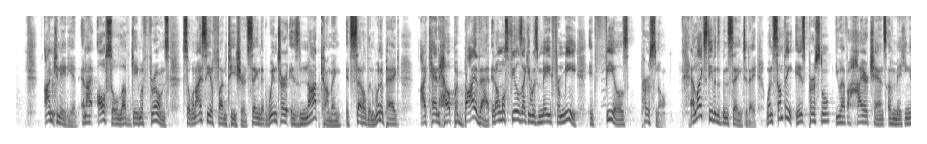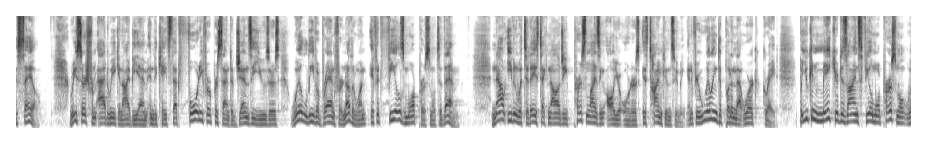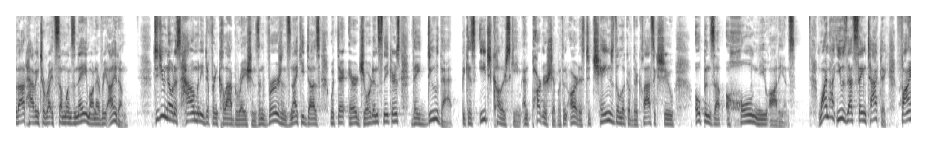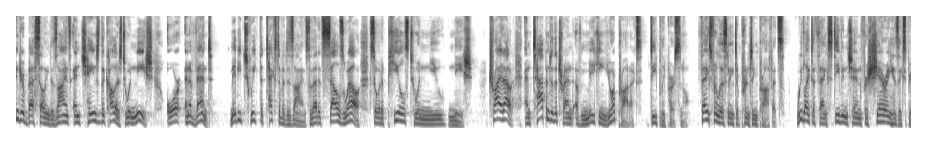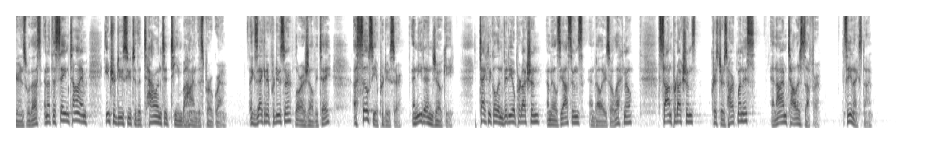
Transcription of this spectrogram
I'm Canadian and I also love Game of Thrones. So when I see a fun t-shirt saying that winter is not coming, it's settled in Winnipeg, I can't help but buy that. It almost feels like it was made for me. It feels personal. And like Stephen's been saying today, when something is personal, you have a higher chance of making a sale. Research from Adweek and IBM indicates that 44% of Gen Z users will leave a brand for another one if it feels more personal to them. Now, even with today's technology, personalizing all your orders is time consuming. And if you're willing to put in that work, great. But you can make your designs feel more personal without having to write someone's name on every item. Did you notice how many different collaborations and versions Nike does with their Air Jordan sneakers? They do that because each color scheme and partnership with an artist to change the look of their classic shoe opens up a whole new audience. Why not use that same tactic? Find your best selling designs and change the colors to a niche or an event. Maybe tweak the text of a design so that it sells well, so it appeals to a new niche. Try it out and tap into the trend of making your products deeply personal. Thanks for listening to Printing Profits. We'd like to thank Stephen Chin for sharing his experience with us and at the same time introduce you to the talented team behind this program. Executive producer, Laura Gelvite. Associate producer, Anita Njoki. Technical and video production, Emil Yasuns and Valerie Solechno. Sound productions, Christers Hartmanis. And I'm Tyler Zuffer. See you next time.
